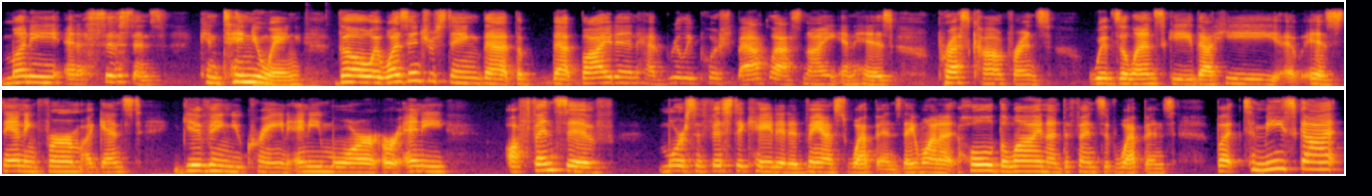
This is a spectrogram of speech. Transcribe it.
money and assistance continuing. Though it was interesting that the that Biden had really pushed back last night in his press conference with Zelensky that he is standing firm against giving Ukraine any more or any offensive more sophisticated advanced weapons. They want to hold the line on defensive weapons. But to me, Scott,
